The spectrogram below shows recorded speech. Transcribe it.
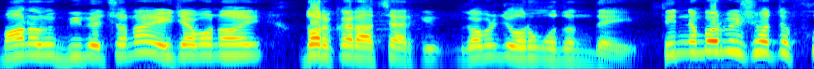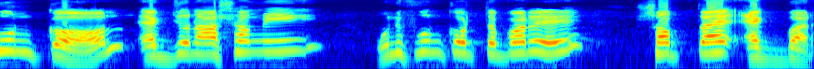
মানবিক বিবেচনা এটা মনে হয়, দরকার আছে আর কি গভর্নমেন্ট অনুমোদন দেয়। তিন নম্বর বিষয় হচ্ছে ফোন কল একজন আসামি, উনি ফোন করতে পারে সপ্তাহে একবার।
